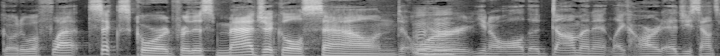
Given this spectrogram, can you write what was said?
go to a flat six chord for this magical sound mm-hmm. or, you know, all the dominant, like hard, edgy sounds.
